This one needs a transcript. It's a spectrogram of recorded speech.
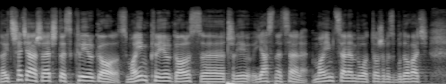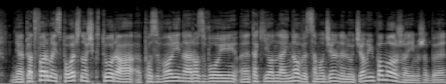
No i trzecia rzecz to jest clear goals. Moim clear goals, czyli jasne cele. Moim celem było to, żeby zbudować platformę i społeczność, która pozwoli na rozwój taki online'owy, samodzielny ludziom i pomoże im, żeby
